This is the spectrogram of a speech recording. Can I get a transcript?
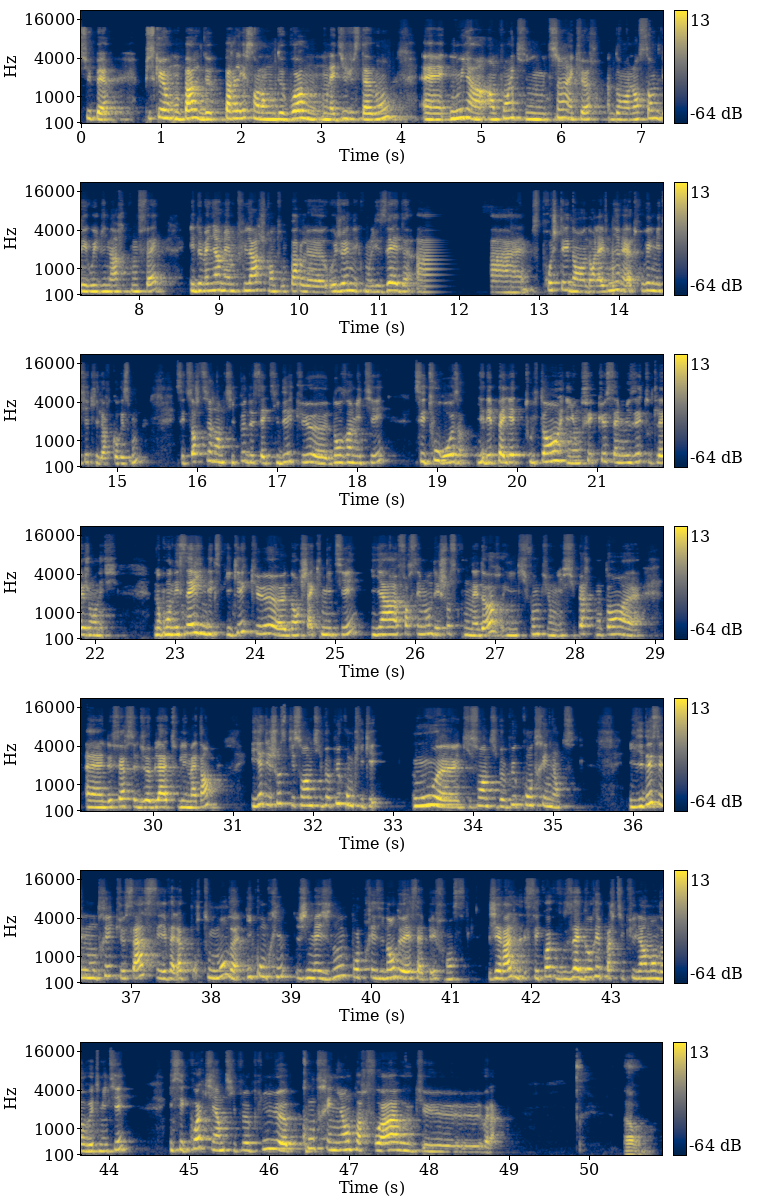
Super. Puisqu'on parle de parler sans langue de bois, on, l'a dit juste avant, euh, nous, il y a un, point qui nous tient à cœur dans l'ensemble des webinars qu'on fait, et de manière même plus large quand on parle aux jeunes et qu'on les aide à, se projeter dans, l'avenir et à trouver le métier qui leur correspond, c'est de sortir un petit peu de cette idée que euh, dans un métier, c'est tout rose, il y a des paillettes tout le temps et on fait que s'amuser toute la journée. Donc, on essaye d'expliquer que euh, dans chaque métier, il y a forcément des choses qu'on adore et qui font qu'on est super content euh, euh, de faire ce job-là tous les matins. Il y a des choses qui sont un petit peu plus compliquées ou qui sont un petit peu plus contraignantes. L'idée, c'est de montrer que ça, c'est valable pour tout le monde, y compris, j'imagine, pour le président de SAP France. Gérald, c'est quoi que vous adorez particulièrement dans votre métier? Et c'est quoi qui est un petit peu plus contraignant parfois ou que voilà Alors,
